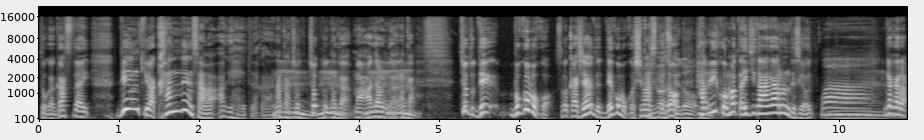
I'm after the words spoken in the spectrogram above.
とかガス代電気は乾電さんは上げへんってだからなんかちょ,、ちょっとなんか、まあ上がるからな。ん。か、ちょっとでボコボコその会社やってでこぼこしますけど春以降また一段上がるんですよ、だから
